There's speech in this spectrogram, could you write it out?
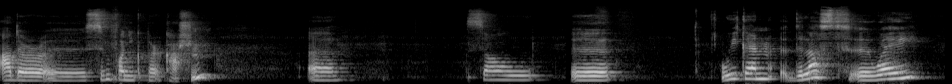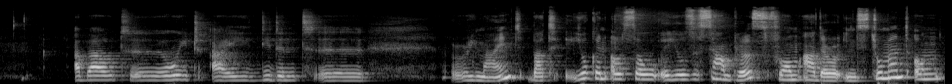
other uh, symphonic percussion. Uh, so we can the last way about uh, which I didn't uh, remind, but you can also use samples from other instrument on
